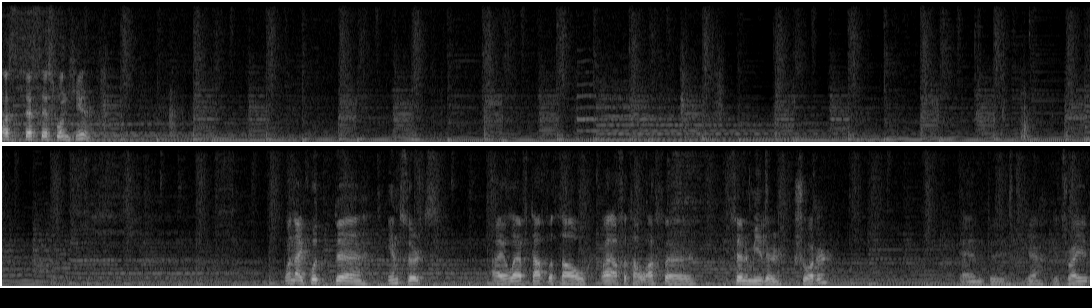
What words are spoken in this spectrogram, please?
Let's test this one here. when I put the inserts, I left half a thou, well, half a thou, half a centimeter shorter. And uh, yeah, it's right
